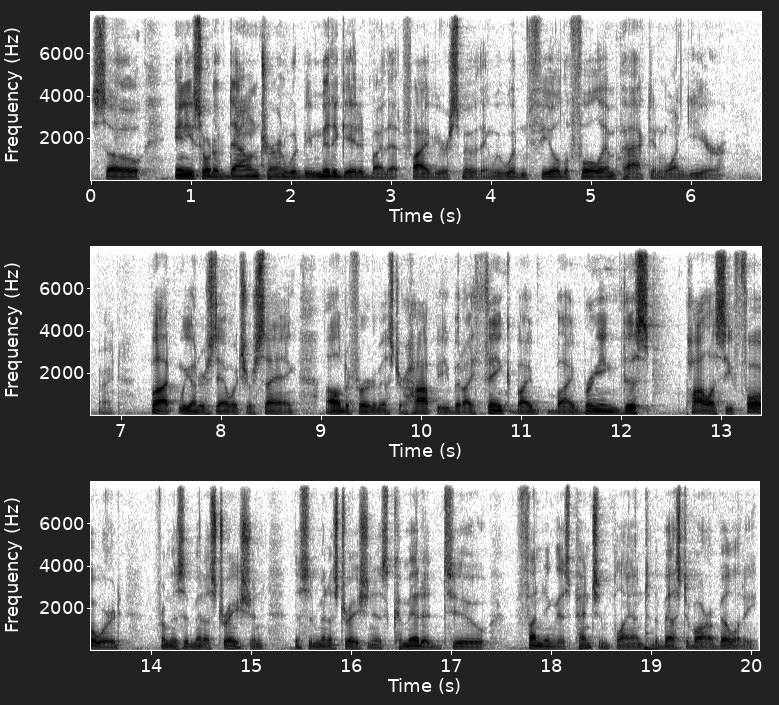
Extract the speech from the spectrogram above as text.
So any sort of downturn would be mitigated by that five-year smoothing. We wouldn't feel the full impact in one year. right? But we understand what you're saying. I'll defer to Mr. Hoppe, but I think by, by bringing this policy forward from this administration, this administration is committed to funding this pension plan to the best of our ability.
